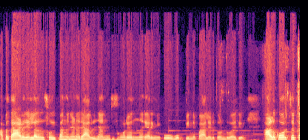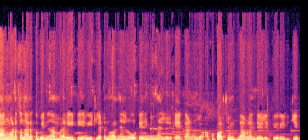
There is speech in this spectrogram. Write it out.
അപ്പോൾ താഴെ എല്ലാ ദിവസവും ഇപ്പം അങ്ങനെയാണ്. രാവിലെ ഞാൻ അഞ്ച് ദിവസം കൂടെ ഒന്ന് ഇറങ്ങി പോകും. പിന്നെ പാലെടുത്തുകൊണ്ട് വരും. ആൾ കുറച്ചൊക്കെ അങ്ങോട്ടൊക്കെ നടക്കും. പിന്നെ നമ്മുടെ വീട്ടിൽ വീട്ടിലിട്ടെന്ന് പറഞ്ഞാൽ റോട്ടിൽ നിന്ന് ഇങ്ങനെ നല്ലൊരു കയറ്റാണല്ലോ അപ്പോൾ കുറച്ച് മിനിറ്റിന് അവൾ എന്റെ വെളിയിൽ കയറിയിരിക്കും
